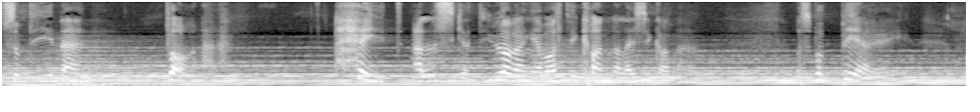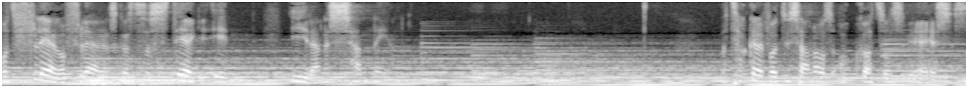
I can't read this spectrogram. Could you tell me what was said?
som dine barn, her. Høyt elsket, uavhengig av alt vi kan eller ikke kan. Og så bare ber jeg om at flere og flere skal ta steget inn i denne sendingen. Og takker deg for at du sender oss akkurat sånn som vi er, Jesus.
